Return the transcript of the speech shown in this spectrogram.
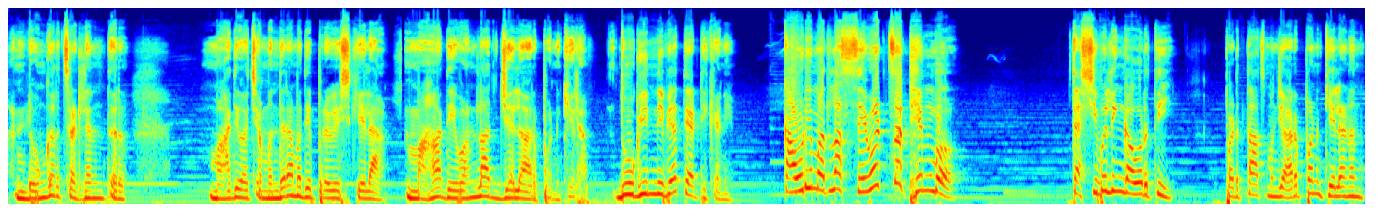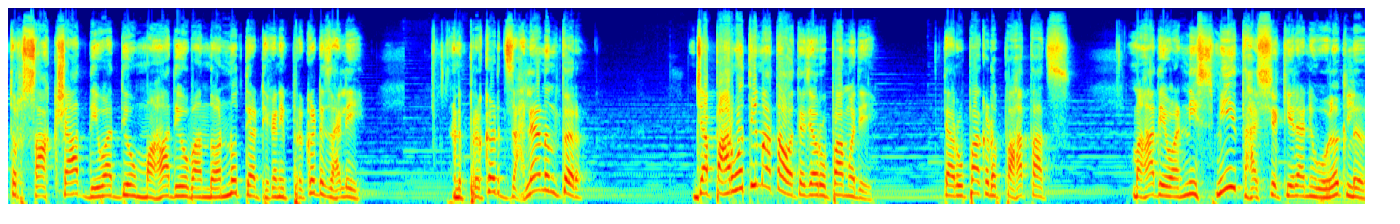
आणि डोंगर चढल्यानंतर महादेवाच्या मंदिरामध्ये प्रवेश केला. महादेवांना जल अर्पण केलं. दोघींनी बी त्या ठिकाणी. कावडीमधला शेवटचा ठेंब त्या शिवलिंगावरती पडताच म्हणजे अर्पण केल्यानंतर साक्षात देवादेव महादेव बांधवांनो त्या ठिकाणी प्रकट झाले. आणि प्रकट झाल्यानंतर ज्या पार्वती माता होत्या ज्या रूपामध्ये त्या रूपाकडं पाहताच महादेवांनी स्मित हास्य केलं आणि ओळखलं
